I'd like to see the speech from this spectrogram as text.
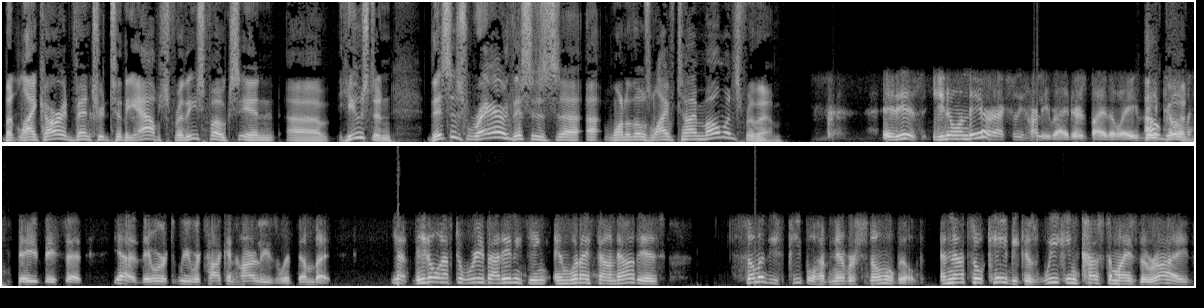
But like our adventure to the Alps, for these folks in uh, Houston, this is rare. This is uh, uh, one of those lifetime moments for them. It is. You know, and they are actually Harley riders, by the way. They Oh, good. They they said, yeah, they were. We were talking Harleys with them, but yeah, they don't have to worry about anything. And what I found out is, some of these people have never snowmobiled, and that's okay because we can customize the rides.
